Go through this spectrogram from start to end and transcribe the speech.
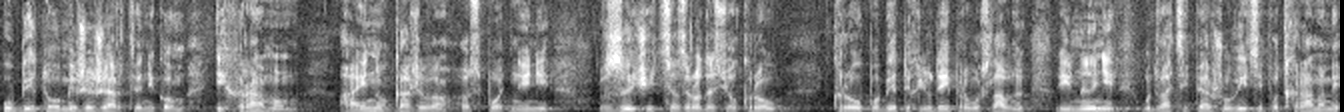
убитого між жертвенником і храмом. Айно, каже вам Господь нині, взичиться з рода сього кров, кров побитих людей православних і нині у 21 віці під храмами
